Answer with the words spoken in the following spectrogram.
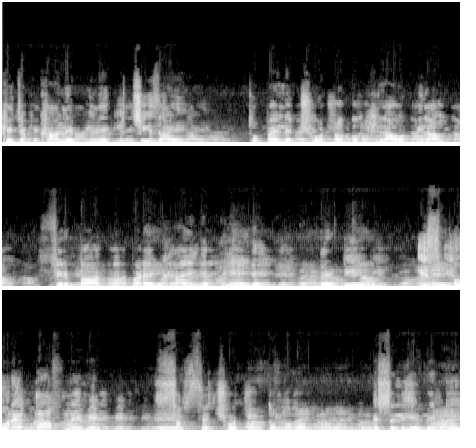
कि जब खाने पीने की चीज़ आए तो पहले छोटों को खिलाओ, पिलाओ फिर बाद में बड़े खाएँगे, पिएँगे। बेटी, इस पूरे काफले में सबसे छोटी तुम हो। इसलिए बेटी,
